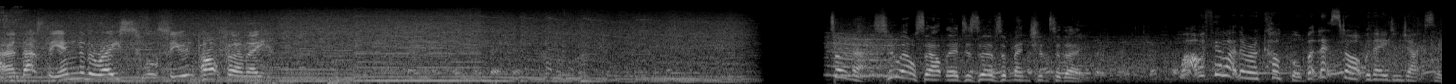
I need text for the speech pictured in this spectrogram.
And that's the end of the race. We'll see you in Parc Ferme. So Nats, who else out there deserves a mention today? Well, I feel like there are a couple, but let's start with Aiden Jackson.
